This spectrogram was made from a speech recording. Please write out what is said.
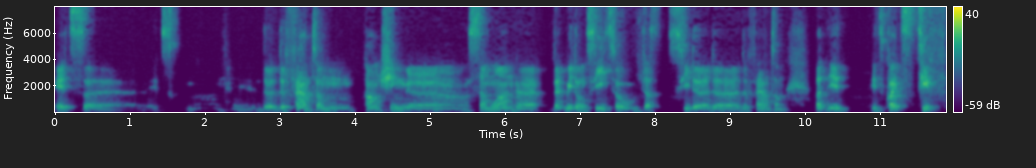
it's uh, it's the the phantom punching uh, someone uh, that we don't see so just see the the, the phantom. But it it's quite stiff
